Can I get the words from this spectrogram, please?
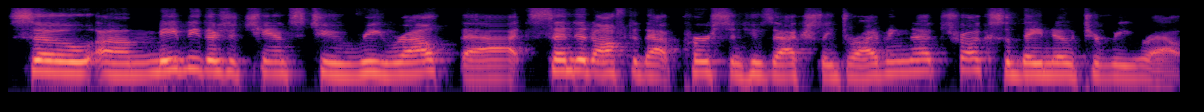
So um, maybe there's a chance to reroute that, send it off to that person who's actually driving that truck so they know to reroute.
